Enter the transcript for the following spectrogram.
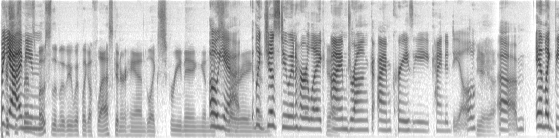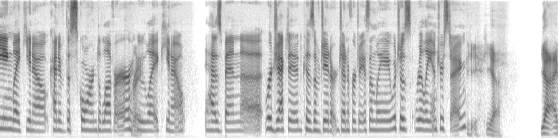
but yeah, I mean, most of the movie with like a flask in her hand, like screaming and oh yeah, slurring like and- just doing her like Yeah. I'm drunk, I'm crazy kind of deal. yeah, yeah. um and like being like you know kind of the scorned lover Right. who like you know has been uh rejected because of Jen- jennifer jason lee which was really interesting yeah yeah I,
